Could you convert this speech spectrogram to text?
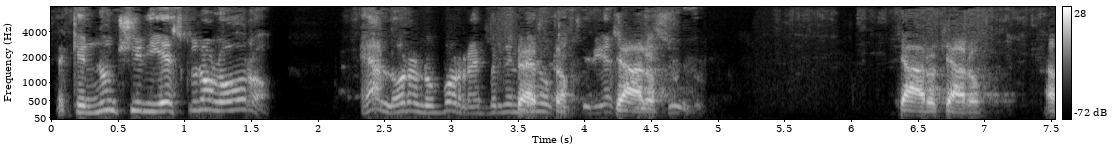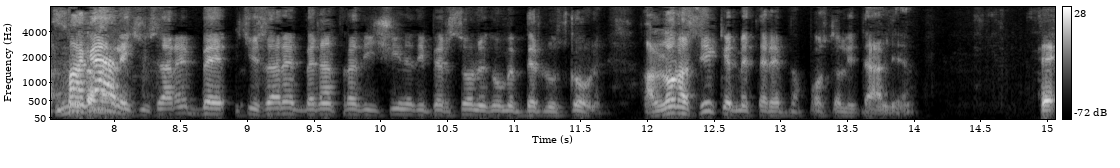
perché non ci riescono loro e allora non vorrebbe nemmeno certo, che ci riesca chiaro. nessuno chiaro, chiaro magari ci sarebbe, ci sarebbe un'altra decina di persone come Berlusconi allora sì che metterebbe a posto l'Italia sì.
